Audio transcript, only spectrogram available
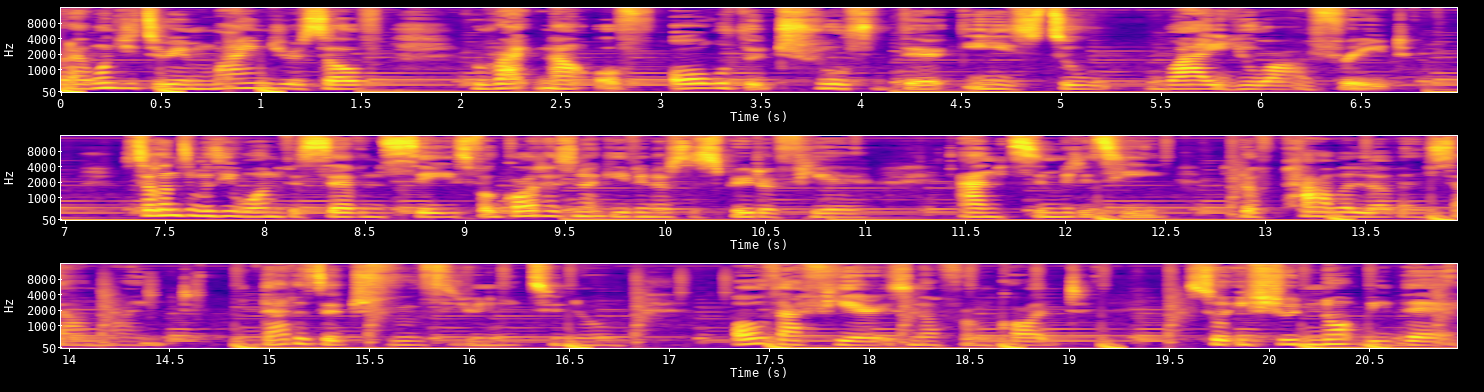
But I want you to remind yourself right now of all the truth there is to why you are afraid. 2 Timothy 1 verse 7 says, For God has not given us the spirit of fear and timidity, but of power, love, and sound mind. That is the truth you need to know. All that fear is not from God. So it should not be there.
